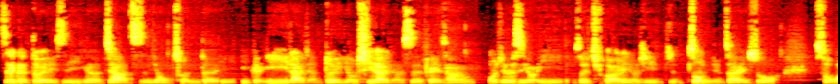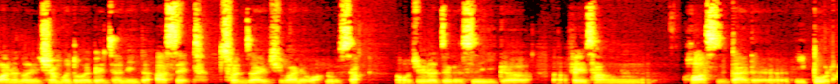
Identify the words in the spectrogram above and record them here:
这个对是一个价值永存的一一个意义来讲，对游戏来讲是非常，我觉得是有意义的。所以区块链游戏重点就在于说，所玩的东西全部都会变成你的 asset，存在于区块链网络上。我觉得这个是一个呃非常。划时代的一步啦，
